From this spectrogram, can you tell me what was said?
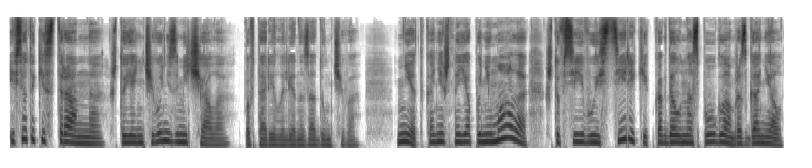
«И все таки странно, что я ничего не замечала», — повторила Лена задумчиво. «Нет, конечно, я понимала, что все его истерики, когда он нас по углам разгонял,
